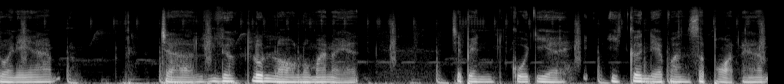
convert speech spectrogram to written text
ตัวนี้นะครับ จะเลือกรุ่นรองลงมาหน่อยจะเป็น Goodyear Eagle F1 Sport นะครับ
